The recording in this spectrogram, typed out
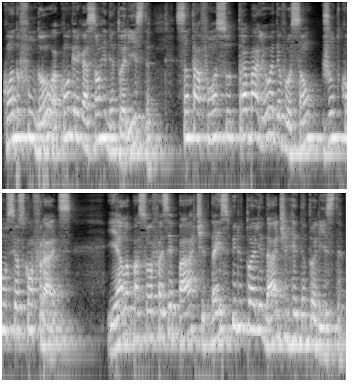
Quando fundou a Congregação Redentorista, Santo Afonso trabalhou a devoção junto com seus confrades, e ela passou a fazer parte da espiritualidade redentorista.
